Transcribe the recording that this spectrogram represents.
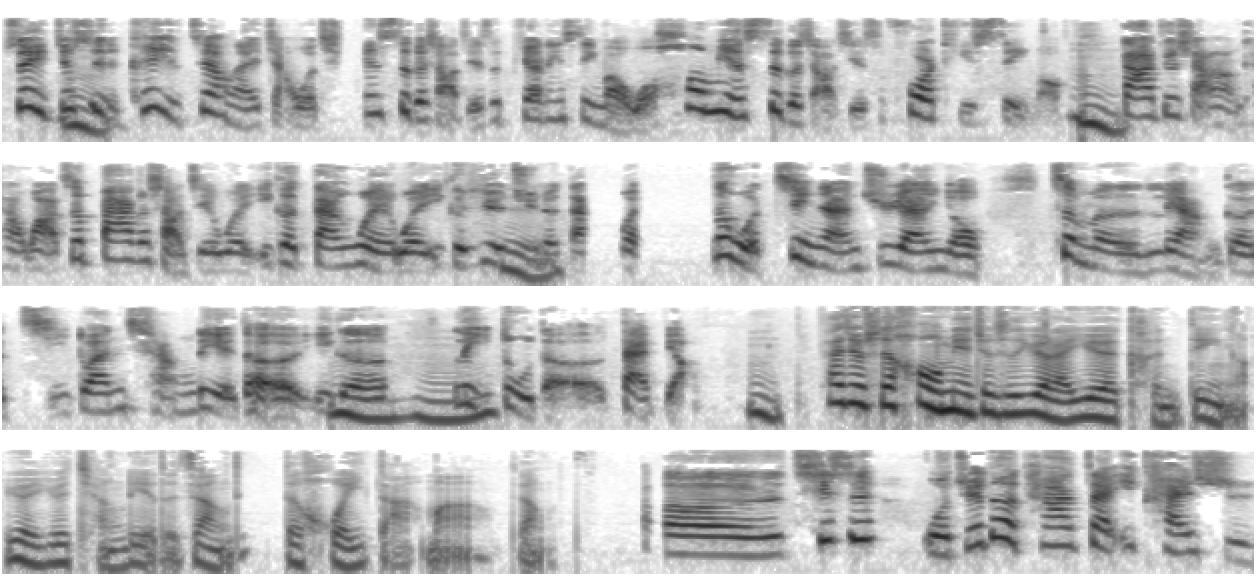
所以就是可以这样来讲，我前面四个小节是 pianissimo，我后面四个小节是 fortissimo，嗯，大家就想想看，哇，这八个小节为一个单位，为一个乐句的单位。那我竟然居然有这么两个极端强烈的一个力度的代表，嗯，他就是后面就是越来越肯定啊，越来越强烈的这样的回答嘛，这样子。呃，其实我觉得他在一开始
